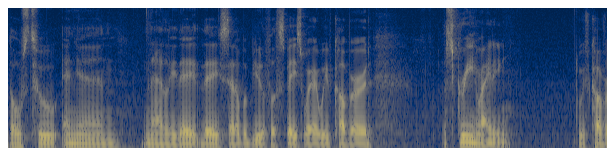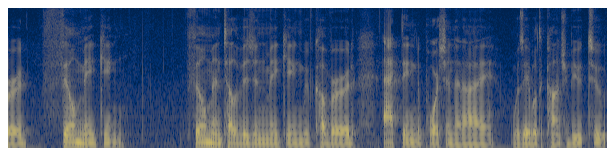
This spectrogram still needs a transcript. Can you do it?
Those two, Enya and Natalie, they, they set up a beautiful space where we've covered screenwriting, we've covered filmmaking, film and television making, we've covered acting, the portion that I was able to contribute to,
